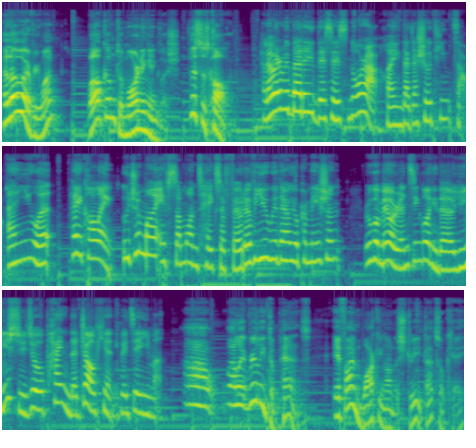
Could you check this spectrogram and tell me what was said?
Hello, everyone. Welcome to Morning English. This is Colin. Hello, everybody. This is Norah. 欢迎大家收听早安英文。Hey, Colin. Would you mind if someone takes a photo of you without your permission? 如果没有人经过你的允许就拍你的照片，你会介意吗？Uh, well, it really depends. If I'm walking on the street, that's okay.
